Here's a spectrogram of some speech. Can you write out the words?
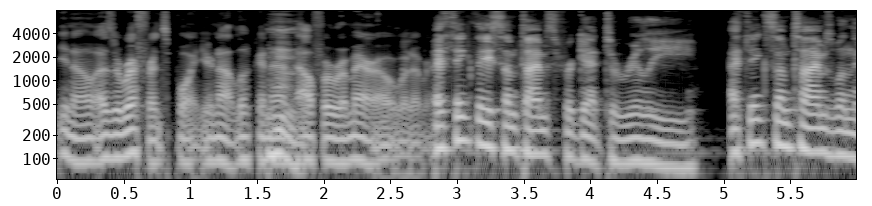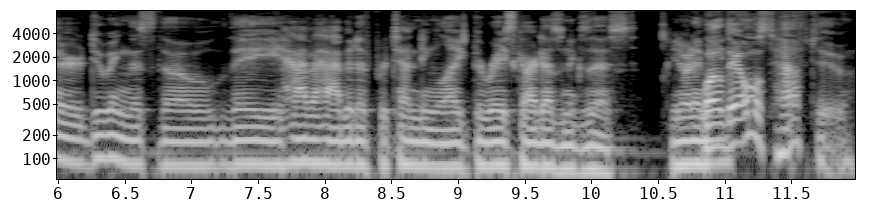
you know as a reference point. You're not looking at Alfa Romero or whatever. I think they sometimes forget to really. I think sometimes when they're doing this, though, they have a habit of pretending like the race car doesn't exist. You know what I Well, mean? Well, they almost have to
